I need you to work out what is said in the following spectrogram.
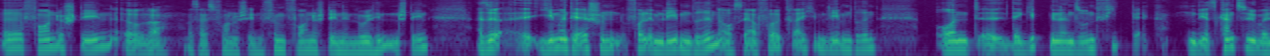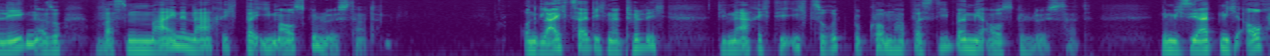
äh, vorne stehen, äh, oder was heißt vorne stehen, eine 5 vorne stehen, eine 0 hinten stehen. Also äh, jemand, der ist schon voll im Leben drin, auch sehr erfolgreich im Leben drin und äh, der gibt mir dann so ein Feedback. Und jetzt kannst du dir überlegen, also was meine Nachricht bei ihm ausgelöst hat. Und gleichzeitig natürlich die Nachricht, die ich zurückbekommen habe, was die bei mir ausgelöst hat. Nämlich sie hat mich auch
